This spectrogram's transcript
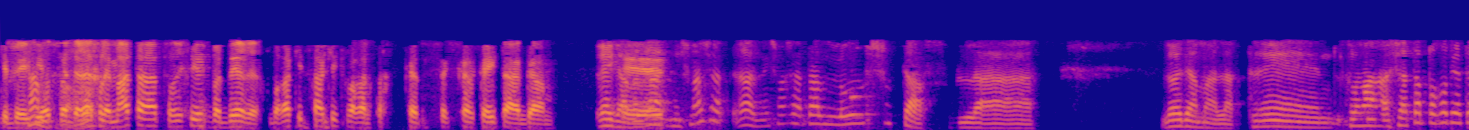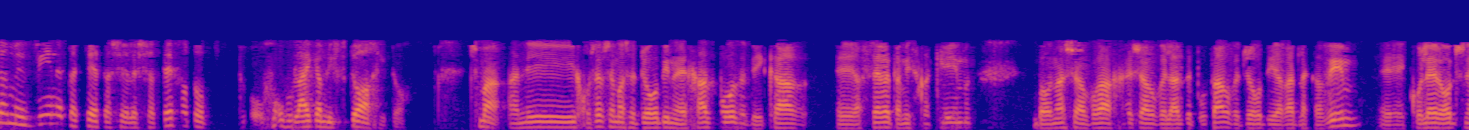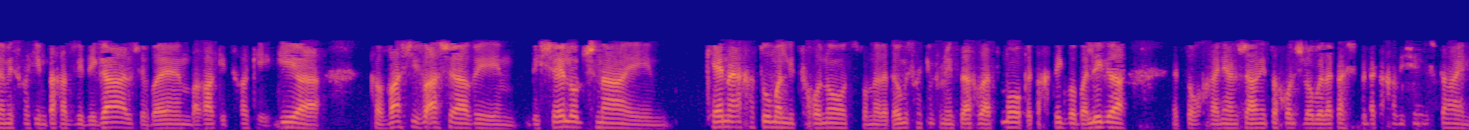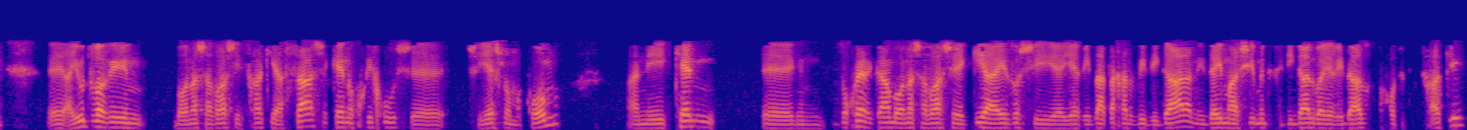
כדי להיות בדרך למטה צריך להיות בדרך. ברק יצחקי כבר על קרקעית האגם. רגע, אבל רז, נשמע, שאת, רז, נשמע שאתה לא שותף ל... לא יודע מה, לטרנד, כלומר, שאתה פחות או יותר מבין את הקטע של לשתף אותו, אולי גם לפתוח איתו. תשמע, אני חושב שמה שג'ורדי נאחז בו זה בעיקר אה, עשרת המשחקים בעונה שעברה אחרי שארוולאזה פוטר וג'ורדי ירד לקווים, אה, כולל עוד שני משחקים תחת וידיגל, שבהם ברק יצחקי הגיע, קבע שבעה שערים, בישל עוד שניים, כן היה חתום על ניצחונות, זאת אומרת, היו משחקים שהוא ניצח בעצמו, פתח תקווה בליגה, לצורך העניין, שער ניצחון שלו בדקה, בדקה 52. אה, היו דברים בעונה שעברה שיצחקי עשה, שכן הוכיחו ש, שיש לו מקום. אני כן אה, זוכר גם בעונה שעברה שהגיעה איזושהי ירידה תחת וידיגל, אני די מאשים את וידיגל בירידה הזאת, פחות את יצחקי.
